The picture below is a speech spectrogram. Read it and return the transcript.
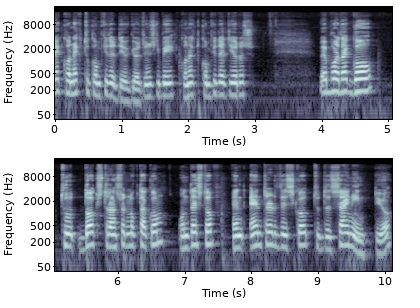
Ve Connect to Computer diyor gördüğünüz gibi. Connect to Computer diyoruz. Ve burada go to docstransfer.com on desktop and enter this code to the sign in diyor.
